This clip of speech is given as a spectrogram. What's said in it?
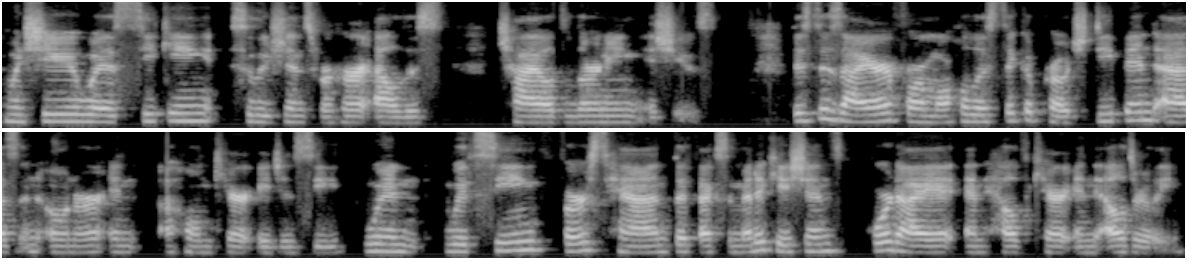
when she was seeking solutions for her eldest child's learning issues. This desire for a more holistic approach deepened as an owner in a home care agency when with seeing firsthand the effects of medications, poor diet, and healthcare in the elderly.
